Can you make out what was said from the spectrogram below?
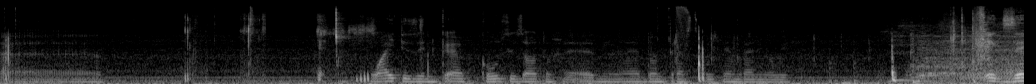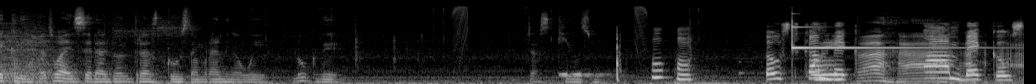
Uh, White is in cap, Ghost is out of head. I don't trust Ghost, I'm running away. Exactly, that's why I said I don't trust Ghost, I'm running away. Look there. Just kills me. Ghost, come back. Aha. Come back, Ghost.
